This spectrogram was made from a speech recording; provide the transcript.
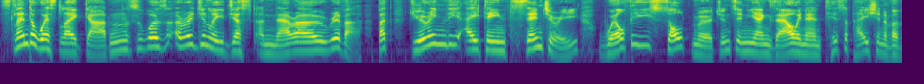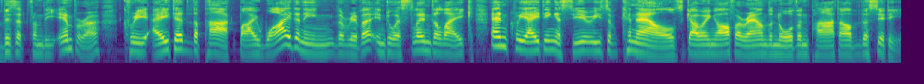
Slender West Lake Gardens was originally just a narrow river, But during the 18th century, wealthy salt merchants in Yangzhou, in anticipation of a visit from the emperor, created the park by widening the river into a slender lake and creating a series of canals going off around the northern part of the city.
